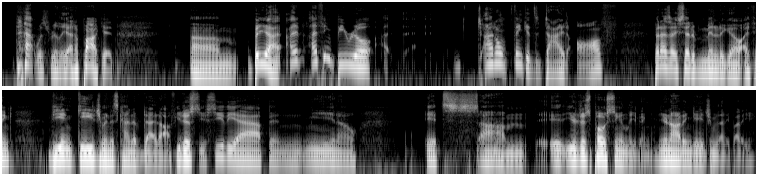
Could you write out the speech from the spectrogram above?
that was really out of pocket. Um, but yeah, I I think BeReal. I, I don't think it's died off, but as I said a minute ago, I think the engagement has kind of died off. You just you see the app and you know it's um it, you're just posting and leaving. You're not engaging with anybody.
